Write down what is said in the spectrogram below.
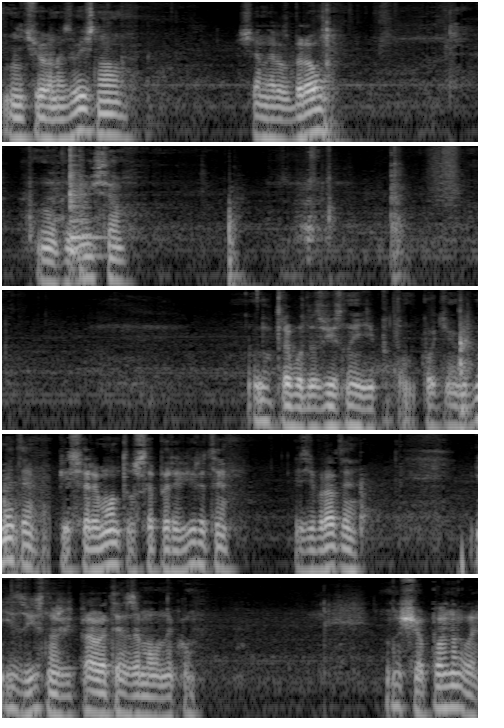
Нічого незвичного. Ще не розбирав. Не дивився. Ну, треба буде, звісно, її потім, потім відмити. Після ремонту все перевірити, зібрати і, звісно ж, відправити замовнику. Ну що, погнали.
